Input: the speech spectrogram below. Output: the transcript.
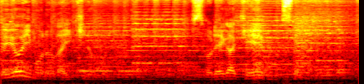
強い者が生き残る。それがゲームの世界。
